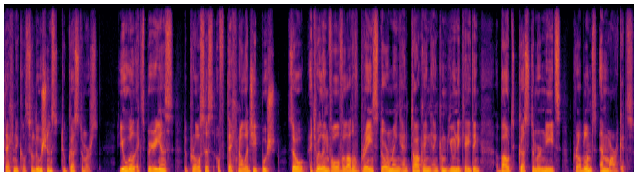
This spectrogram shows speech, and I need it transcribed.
technical solutions to customers. You will experience the process of technology push. So it will involve a lot of brainstorming and talking and communicating about customer needs, problems and markets.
